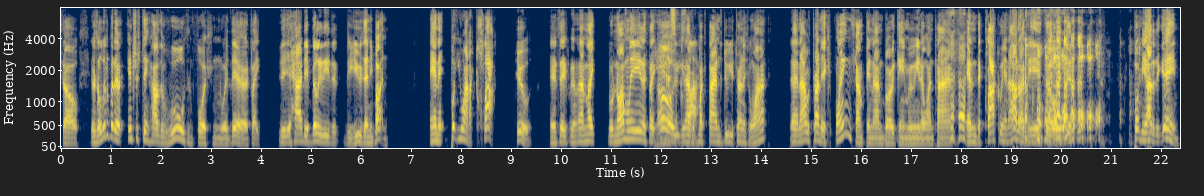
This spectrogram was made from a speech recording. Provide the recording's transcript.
So it was a little bit of interesting how the rules enforcement were there. It's like you had the ability to, to use any button. And it put you on a clock, too. And it's like, unlike, well, normally it's like, Yes, oh, a you can have as much time to do your turn as you want. And I was trying to explain something on Board Game Arena one time, and the clock ran out on me, so it just put me out of the game.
